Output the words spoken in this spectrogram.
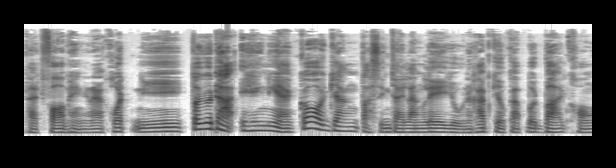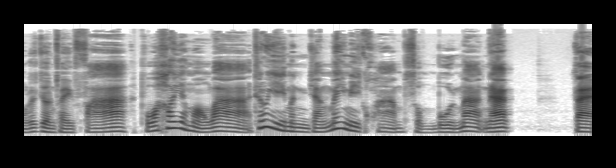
แพลตฟอร์มแห่งอนาคตนี้โตโยต้าเองเนี่ยก็ยังตัดสินใจลังเลอยู่นะครับเกี่ยวกับบทบาทของรถยนต์ไฟฟ้า เพราะว่าเขายังมองว่าเทคโนโลยีมันยังไม่มีความสมบูรณ์มากนัก แต่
